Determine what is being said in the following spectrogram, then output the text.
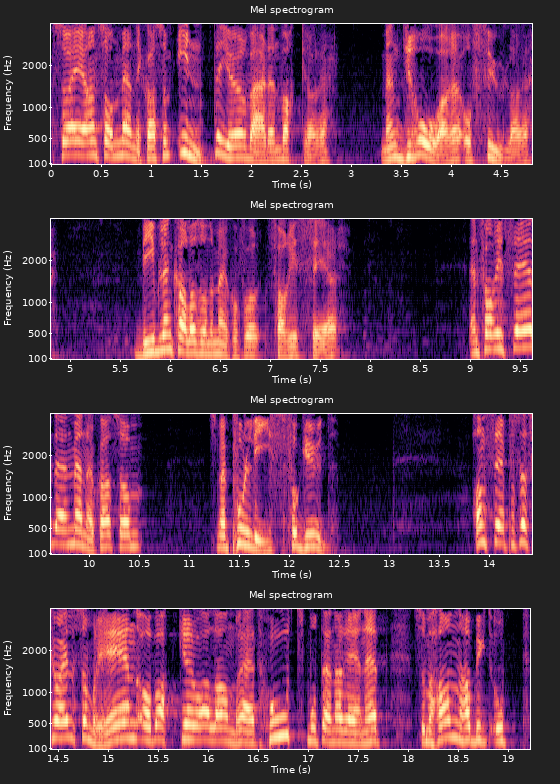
så er jeg en sånn menneske som ikke gjør verden vakrere, men gråere og fulere. Bibelen kaller sånne mennesker for fariseer. En fariseer er en menneske som, som er polis for Gud. Han ser på seg selv som ren og vakker, og alle andre er et hot mot denne renhet som han har bygd opp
